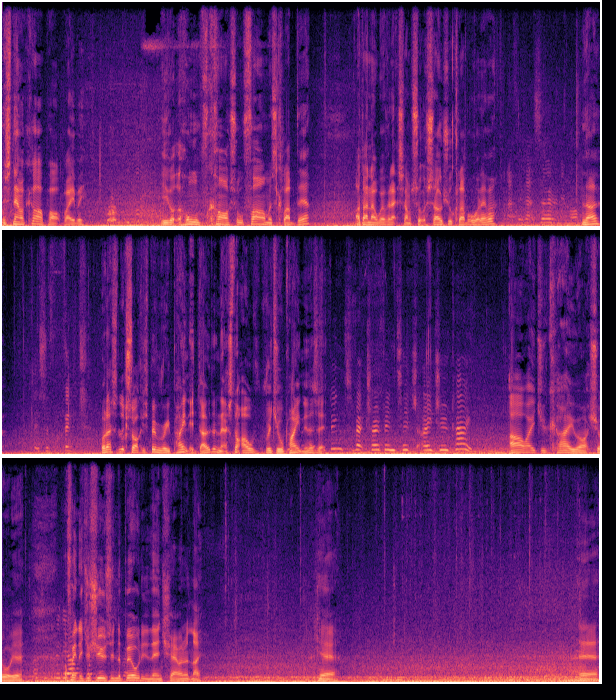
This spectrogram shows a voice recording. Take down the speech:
It's now a car park, baby. You've got the Horncastle Farmers Club there. I don't know whether that's some sort of social club or whatever. I don't think that's there anymore. No? It's a vintage, Well, that looks like it's been repainted though, doesn't it? It's not old original painting, is it? vintage retro vintage age UK. Oh, Age UK, right, sure, yeah. I think they're just using the building then, Sharon, aren't they? Yeah. Yeah.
